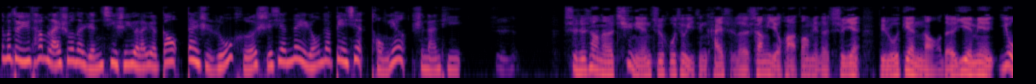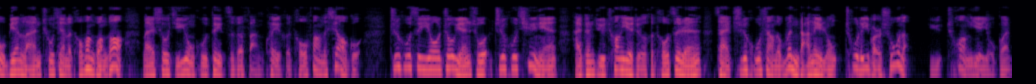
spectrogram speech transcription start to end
那么对于他们来说呢，人气是越来越高，但是如何实现内容的变现，同样是难题。是。事实上呢，去年知乎就已经开始了商业化方面的试验，比如电脑的页面右边栏出现了投放广告，来收集用户对此的反馈和投放的效果。知乎 CEO 周源说，知乎去年还根据创业者和投资人在知乎上的问答内容出了一本书呢，与创业有关。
